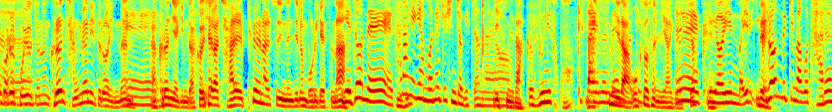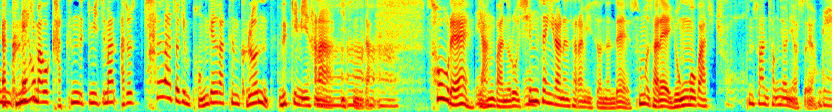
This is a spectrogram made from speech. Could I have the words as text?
음. 거를 보여주는 그런 장면이 들어있는 예. 아, 그런 얘기입니다. 그걸 제가 잘 표현할 수 있는지는 모르겠으나 예전에 사랑 얘기 한번 해주신 적 있잖아요. 있습니다. 그 눈이 소복히 쌓이는데. 맞습니다. 옥서선 이야기였죠. 네, 그 예. 여인, 막 이런- 네. 그런 느낌하고 다른. 그 매혹- 느낌하고 같은 느낌이지만 아주 찰나적인 번개 같은 그런 느낌이 하나 아, 있습니다. 아, 아, 아. 서울에 예. 양반으로 심생이라는 사람이 있었는데 스무 살에 용모가 아주 준수한 청년이었어요. 네.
